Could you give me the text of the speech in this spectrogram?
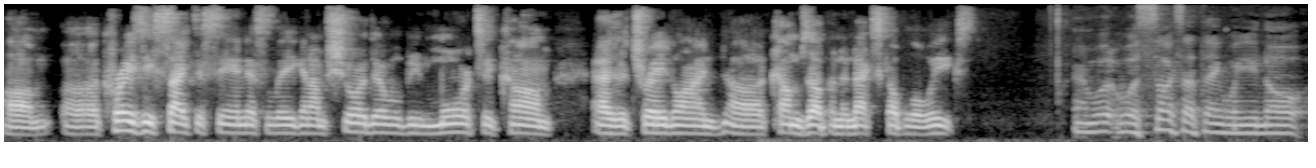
um, a crazy sight to see in this league, and I'm sure there will be more to come as the trade line uh, comes up in the next couple of weeks. And what, what sucks, I think, when you know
